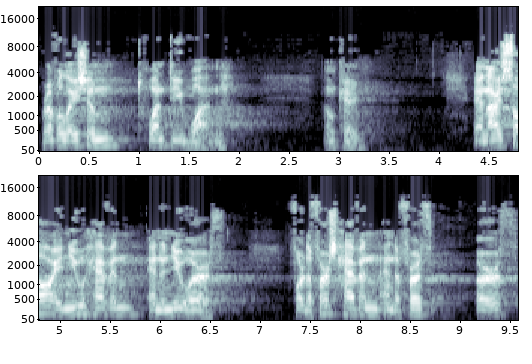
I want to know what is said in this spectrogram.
Revelation 21. Okay. And I saw a new heaven and a new earth, for the first heaven and the first earth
